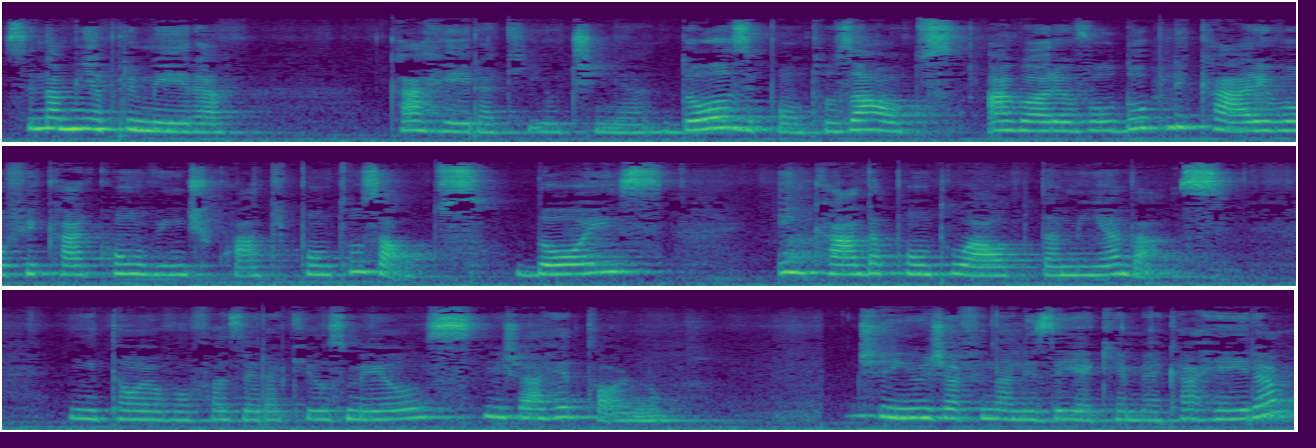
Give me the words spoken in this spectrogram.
Se na minha primeira carreira aqui eu tinha 12 pontos altos, agora eu vou duplicar e vou ficar com 24 pontos altos. Dois em cada ponto alto da minha base. Então, eu vou fazer aqui os meus e já retorno. Tinho, já finalizei aqui a minha carreira,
